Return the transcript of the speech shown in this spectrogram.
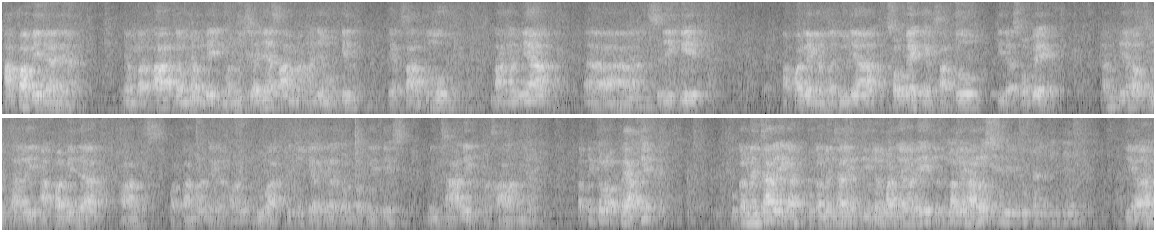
Apa bedanya? Gambar A, gambar B. Manusianya sama, hanya mungkin yang satu tangannya eh, sedikit apa lengan bajunya sobek, yang satu tidak sobek. Kan dia harus mencari apa beda orang pertama dengan orang kedua. Itu kira-kira contoh kritis, mencari masalahnya. Tapi kalau kreatif bukan mencari kan, bukan mencari di tempat yang ada itu, tapi harus Dia menemukan ide. Ya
